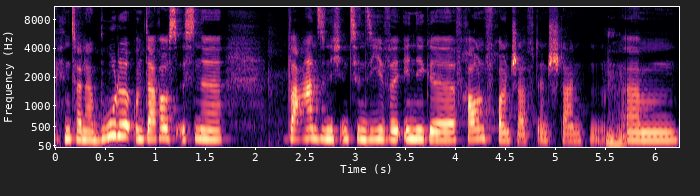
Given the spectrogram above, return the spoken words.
hinter einer Bude und daraus ist eine wahnsinnig intensive, innige Frauenfreundschaft entstanden. Mhm. Ähm,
